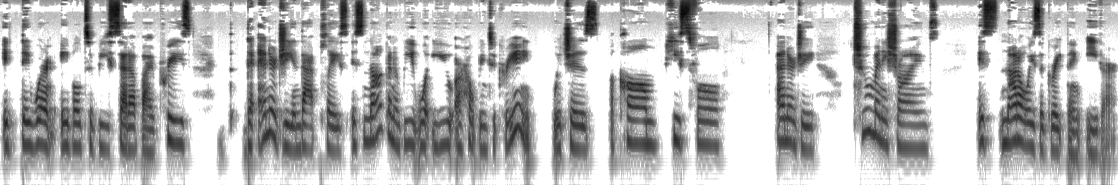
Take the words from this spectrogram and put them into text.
It, they weren't able to be set up by priests. The energy in that place is not going to be what you are hoping to create, which is a calm, peaceful energy. Too many shrines is not always a great thing either.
